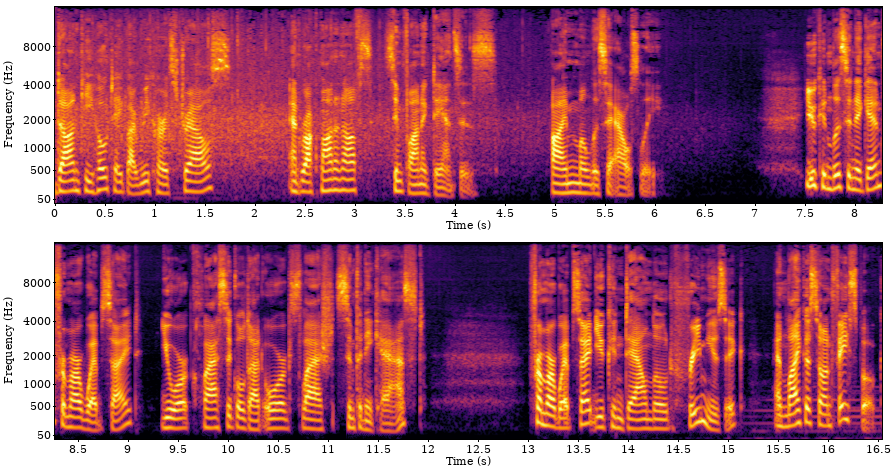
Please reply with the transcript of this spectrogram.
Don Quixote by Richard Strauss, and Rachmaninoff's Symphonic Dances. I'm Melissa Ousley. You can listen again from our website, yourclassical.org slash symphonycast. From our website, you can download free music and like us on Facebook.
